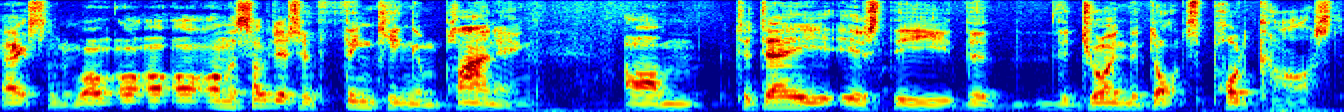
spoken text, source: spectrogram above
Excellent. Well, on the subject of thinking and planning, um, today is the, the the Join the Dots podcast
